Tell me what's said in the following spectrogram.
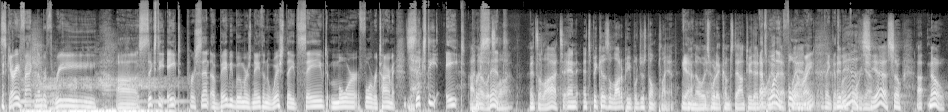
scary fact number three uh, 68% of baby boomers, Nathan, wish they'd saved more for retirement. 68%. I know it's a lot. It's a lot, and it's because a lot of people just don't plan. Yeah, you know, it's yeah. what it comes down to. They That's don't one in that four, plan. right? I think that's It one in four, is, yeah. So, uh, no,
